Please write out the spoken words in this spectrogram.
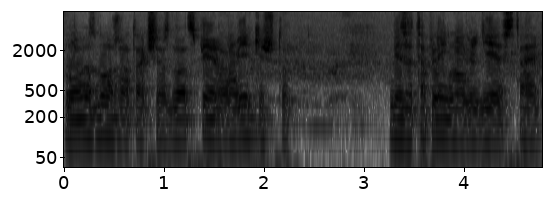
невозможно так сейчас в 21 веке, что без отопления людей оставить.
